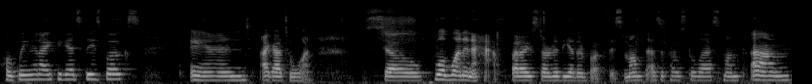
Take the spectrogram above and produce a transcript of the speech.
hoping that I could get to these books, and I got to one. So, well, one and a half, but I started the other book this month as opposed to last month. Um,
